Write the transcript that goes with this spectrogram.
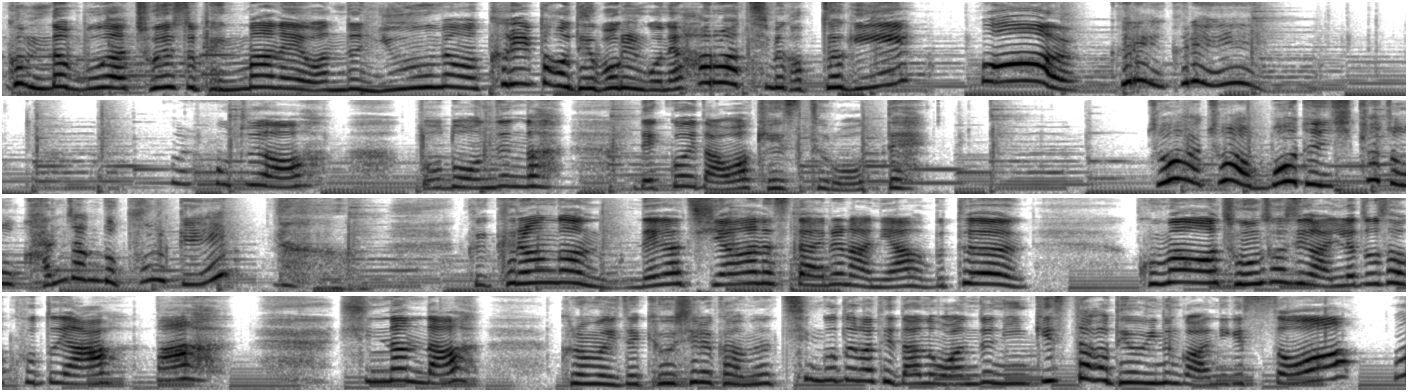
그럼 나 뭐야 조회수 100만에 완전 유명한 크리에이터가 돼버린 거네 하루아침에 갑자기? 그래, 그래. 헐 호두야 너도 언젠가 내 거에 나와 게스트로 어때? 좋아, 좋아. 뭐든 시켜줘. 간장도 부을게. 그 그런 건 내가 지향하는 스타일은 아니야. 무튼 고마워. 좋은 소식 알려줘서 호두야. 아 신난다. 그러면 이제 교실에 가면 친구들한테 나는 완전 인기 스타가 되어 있는 거 아니겠어? 와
